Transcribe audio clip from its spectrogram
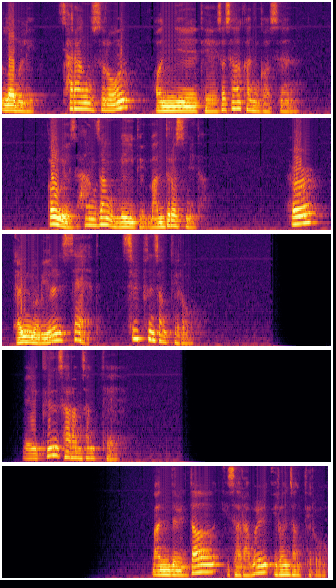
lovely, 사랑스러운 언니에 대해서 생각하는 것은 always, 항상 made, 만들었습니다. her and Marie를 sad, 슬픈 상태로 make, 사람 상태 만들다 이 사람을 이런 상태로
